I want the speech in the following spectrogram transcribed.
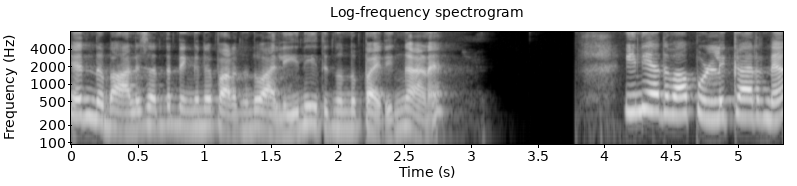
എന്ന് ബാലചന്ദ്രൻ ഇങ്ങനെ പറഞ്ഞതും അലീന ഇരുന്നൊന്ന് പരുങ്ങാണ്. ഇനി അഥവാ പുള്ളിക്കാരന്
